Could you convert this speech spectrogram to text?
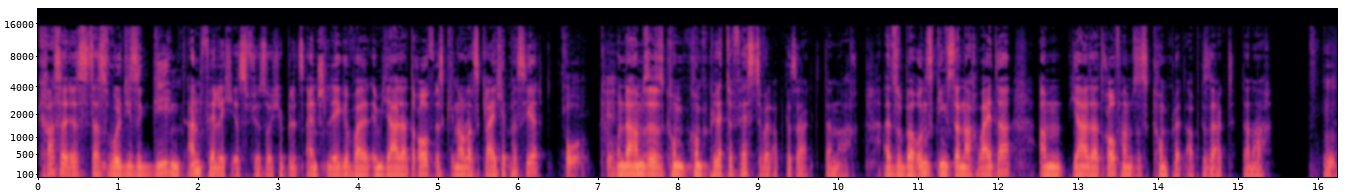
Krasse ist, dass wohl diese Gegend anfällig ist für solche Blitzeinschläge, weil im Jahr da drauf ist genau das Gleiche passiert. Oh, okay. Und da haben sie das kom komplette Festival abgesagt danach. Also bei uns ging es danach weiter. Am Jahr da drauf haben sie es komplett abgesagt danach. Hm.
